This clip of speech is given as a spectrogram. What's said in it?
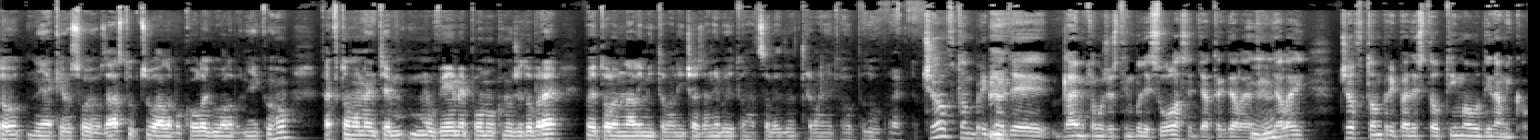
toho nejakého svojho zástupcu alebo kolegu alebo niekoho, tak v tom momente mu vieme ponúknuť, že dobre, bude to len na limitovaný čas a nebude to na celé trvanie toho, toho projektu. Čo v tom prípade, dajme tomu, že s tým bude súhlasiť a tak ďalej a tak mm-hmm. ďalej, čo v tom prípade s tou tímovou dynamikou?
